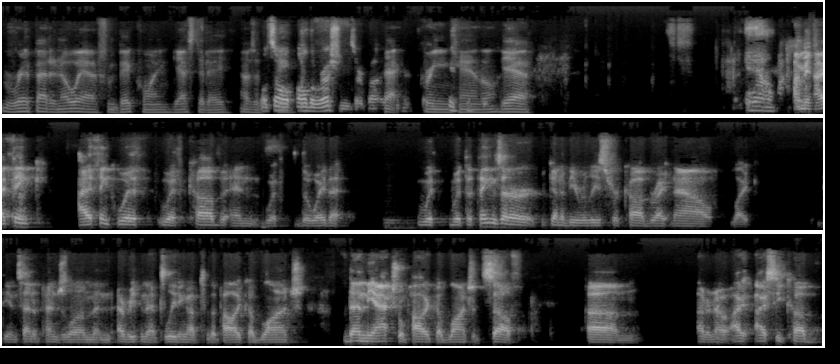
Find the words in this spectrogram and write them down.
rip out of nowhere from Bitcoin yesterday. That was a well, all, all the Russians are buying that green candle. Yeah. You know, I mean, I think I think with with Cub and with the way that with with the things that are going to be released for Cub right now, like the incentive pendulum and everything that's leading up to the Polycub launch, then the actual Polycub launch itself. Um, I don't know. I, I see Cub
